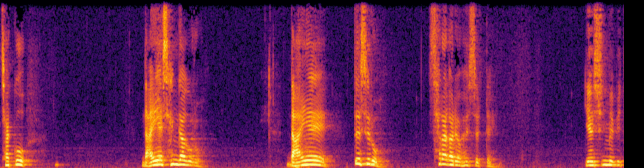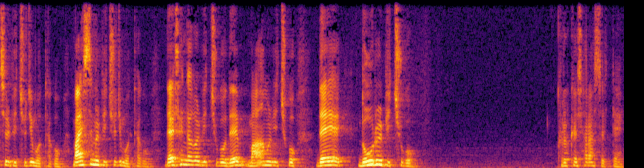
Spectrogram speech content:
자꾸 나의 생각으로, 나의 뜻으로 살아가려 했을 때, 예수님의 빛을 비추지 못하고, 말씀을 비추지 못하고, 내 생각을 비추고, 내 마음을 비추고, 내 노를 비추고, 그렇게 살았을 때,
